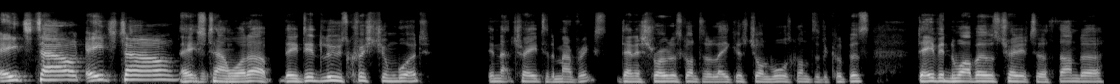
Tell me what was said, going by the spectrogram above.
H Town, H Town, H Town, what up? They did lose Christian Wood in that trade to the Mavericks. Dennis Schroeder's gone to the Lakers. John Wall's gone to the Clippers. David Nwaba was traded to the Thunder.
